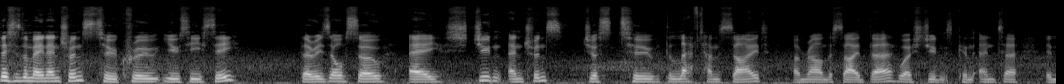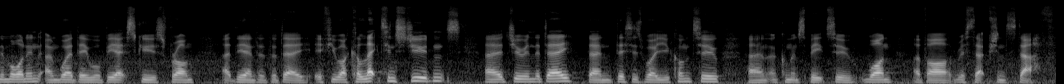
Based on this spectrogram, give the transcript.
This is the main entrance to Crewe UTC. There is also a student entrance just to the left hand side and round the side there where students can enter in the morning and where they will be excused from at the end of the day. If you are collecting students uh, during the day then this is where you come to um, and come and speak to one of our reception staff.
